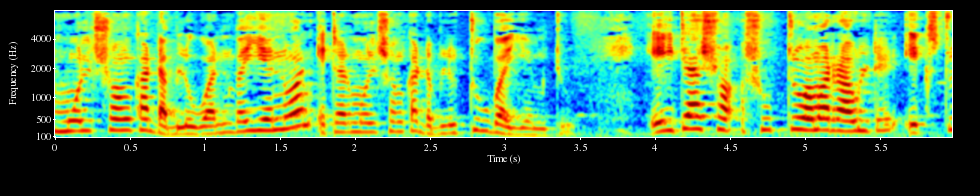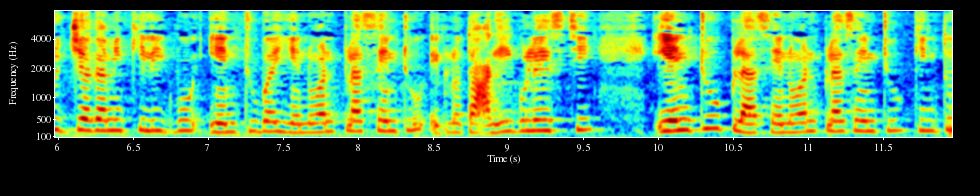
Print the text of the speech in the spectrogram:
মোল সংখ্যা W one by N one এটার মোল সংখ্যা W two by M two এইটা সূত্র আমার রাউল্টের এক্স টুর জায়গায় আমি কী লিখব? N two by N one plus N two এগুলো তো আগেই বলে এসেছি। N two plus N one plus N two কিন্তু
